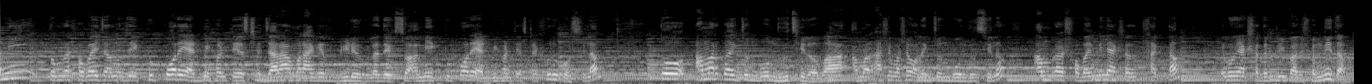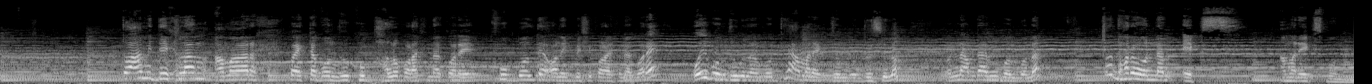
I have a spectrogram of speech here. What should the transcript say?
আমি, তোমরা সবাই জানো যে একটু পরে অ্যাডমিশন টেস্ট যারা আমার আগের ভিডিওগুলো দেখছ, আমি একটু পরে অ্যাডমিশন টেস্টটা শুরু করছিলাম। তো আমার কয়েকজন বন্ধু ছিল বা আমার আশেপাশে অনেকজন বন্ধু ছিল, আমরা সবাই মিলে একসাথে থাকতাম এবং একসাথে প্রিপারেশন নিতাম। তো আমি দেখলাম আমার কয়েকটা বন্ধু খুব ভালো পড়াশোনা করে, খুব বলতে অনেক বেশি পড়াশোনা করে। ওই বন্ধুগুলোর মধ্যে আমার একজন বন্ধু ছিল, ওর নামটা আমি বলব না। তো ধরো ওর নাম এক্স আমার এক্স বন্ধু।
